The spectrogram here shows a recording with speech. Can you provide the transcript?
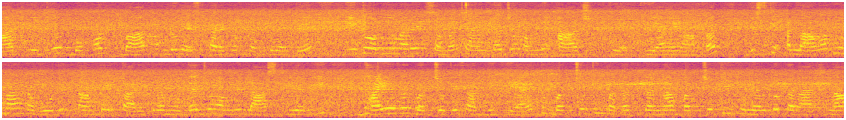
आज नहीं और बहुत बार हम लोग ऐसे कार्यक्रम करते रहते हैं। ये तो अभी हमारे एक समर कैंप था जो हमने आज किया है यहाँ पर। इसके अलावा भी हमारा नवोदित नाम का एक कार्यक्रम होता है जो हमने लास्ट ईयर ही ढाई हज़ार बच्चों के साथ भी किया है। तो बच्चों की मदद करना, बच्चों की हुनर को तराशना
